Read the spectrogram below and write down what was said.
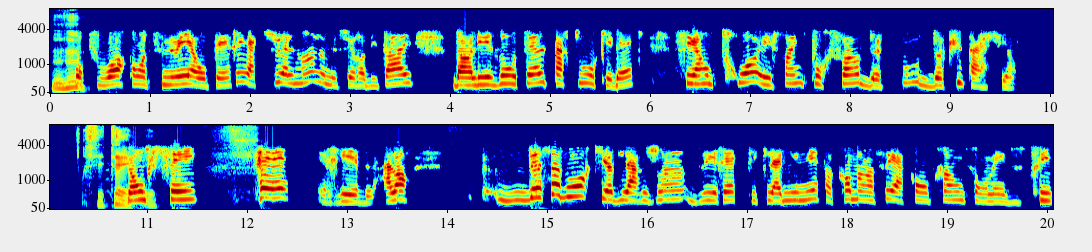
mhm. pour pouvoir continuer à opérer. Actuellement, là, M. Robitaille, dans les hôtels partout au Québec, c'est entre 3 et 5% de taux d'occupation. Donc, c'est terrible. Alors, de savoir qu'il y a de l'argent direct puis que la ministre a commencé à comprendre son industrie,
